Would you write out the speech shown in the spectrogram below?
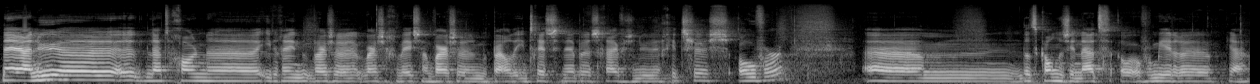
Nou ja, nu eh, laten we gewoon eh, iedereen waar ze, waar ze geweest zijn, waar ze een bepaalde interesse in hebben, schrijven ze nu gidsjes over. Ehm, dat kan dus inderdaad over meerdere, ja,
